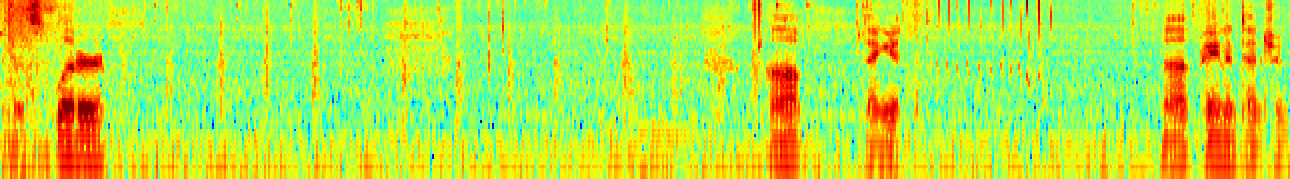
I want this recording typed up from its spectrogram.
The splitter. Oh, dang it. Not paying attention.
